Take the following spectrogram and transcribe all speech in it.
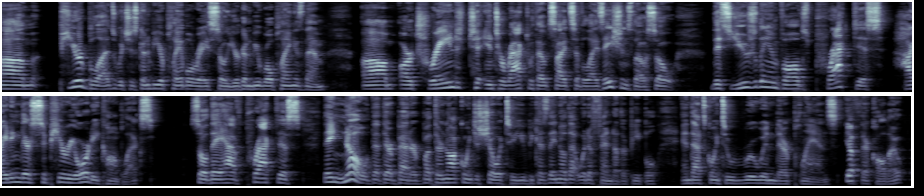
um, pure bloods, which is going to be your playable race, so you're going to be role playing as them, um, are trained to interact with outside civilizations, though. So this usually involves practice hiding their superiority complex. So they have practice. They know that they're better, but they're not going to show it to you because they know that would offend other people, and that's going to ruin their plans if they're called out.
